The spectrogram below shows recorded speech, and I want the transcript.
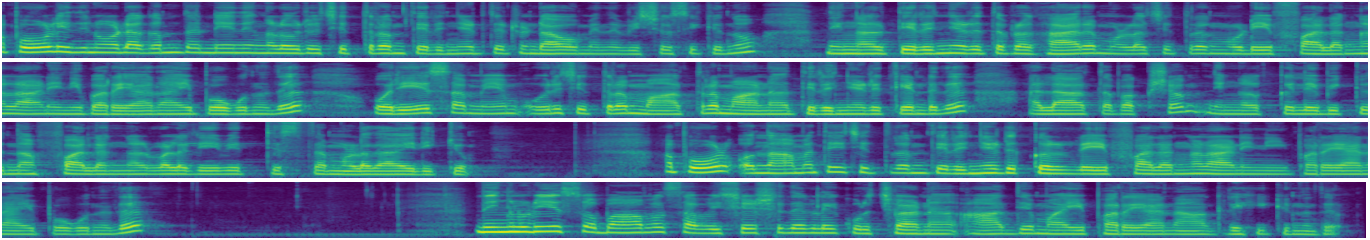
അപ്പോൾ ഇതിനോടകം തന്നെ നിങ്ങളൊരു ചിത്രം തിരഞ്ഞെടുത്തിട്ടുണ്ടാവുമെന്ന് വിശ്വസിക്കുന്നു. നിങ്ങൾ തിരഞ്ഞെടുത്ത പ്രകാരമുള്ള ചിത്രങ്ങളുടെ ഫലങ്ങളാണ് ഇനി പറയാനായി പോകുന്നത്. ഒരേ സമയം ഒരു ചിത്രം മാത്രമാണ് തിരഞ്ഞെടുക്കേണ്ടത്. അല്ലാത്ത പക്ഷം നിങ്ങൾക്ക് ലഭിക്കുന്ന ഫലങ്ങൾ വളരെ വ്യത്യസ്തമുള്ളതായിരിക്കും. അപ്പോൾ ഒന്നാമത്തെ ചിത്രം തിരഞ്ഞെടുക്കലുടെ ഫലങ്ങളാണ് ഇനി പറയാനായി പോകുന്നത്. നിങ്ങളുടെ സ്വഭാവ സവിശേഷതകളെക്കുറിച്ചാണ് ആദ്യമായി പറയാൻ ആഗ്രഹിക്കുന്നത്.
